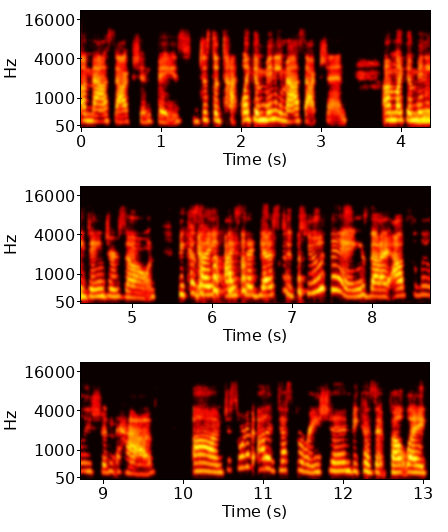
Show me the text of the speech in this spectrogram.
a mass action phase just a time like a mini mass action um, like a mm-hmm. mini danger zone because I, I said yes to two things that I absolutely shouldn't have. Um, just sort of out of desperation because it felt like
